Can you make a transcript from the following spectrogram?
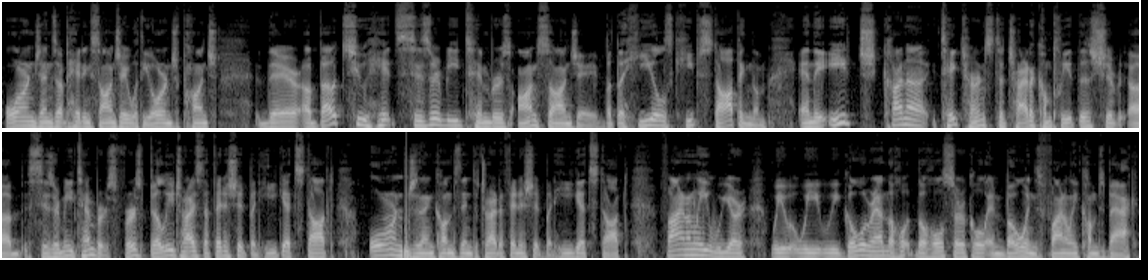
Orange ends up hitting Sanjay with the orange punch. They're about to hit Scissor Me Timbers on Sanjay, but the heels keep stopping them, and they each kind of take turns to try to complete this shi- uh, Scissor Me Timbers. First, Billy tries to finish it, but he gets stopped. Orange then comes in to try to finish it, but he gets stopped. Finally, we are we we we go around the whole the whole circle, and Bowens finally comes back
